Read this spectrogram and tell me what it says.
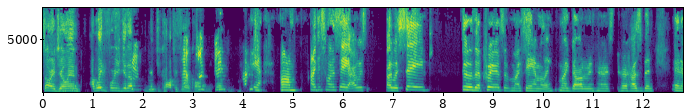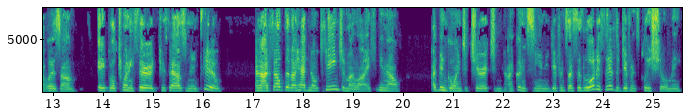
Sorry, Joanne. I waited for you to get up and get your coffee for a call. Yeah. Um, I just want to say I was I was saved through the prayers of my family, my daughter and her her husband, and it was um April twenty third, two thousand and two, and I felt that I had no change in my life. You know, I'd been going to church and I couldn't see any difference. I said, Lord, if there's a difference, please show me.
